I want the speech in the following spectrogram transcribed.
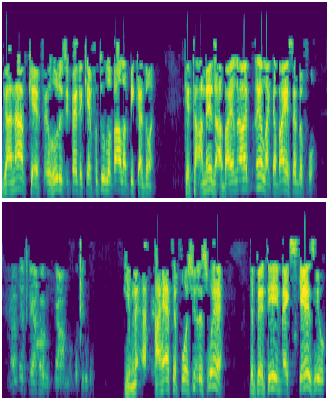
ganav kefil, who does he pay the kefil to lebala pikadon? Keta'amed Abaye, eh, like Abaye said before. May, I have to force you to swear. The Betin makes scares you.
